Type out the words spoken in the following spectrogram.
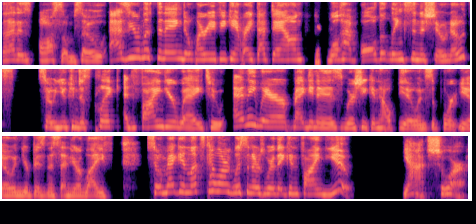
That is awesome. So, as you're listening, don't worry if you can't write that down. We'll have all the links in the show notes. So you can just click and find your way to anywhere Megan is where she can help you and support you in your business and your life. So, Megan, let's tell our listeners where they can find you. Yeah, sure.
